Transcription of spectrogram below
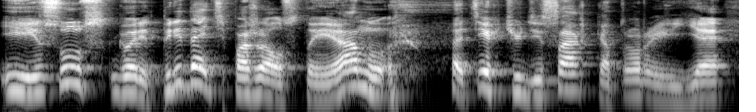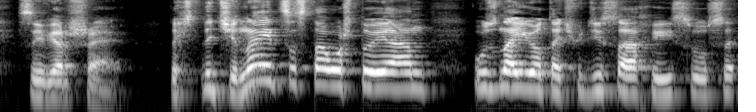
и Иисус говорит, передайте, пожалуйста, Иоанну о тех чудесах, которые я совершаю. То есть начинается с того, что Иоанн узнает о чудесах Иисуса,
